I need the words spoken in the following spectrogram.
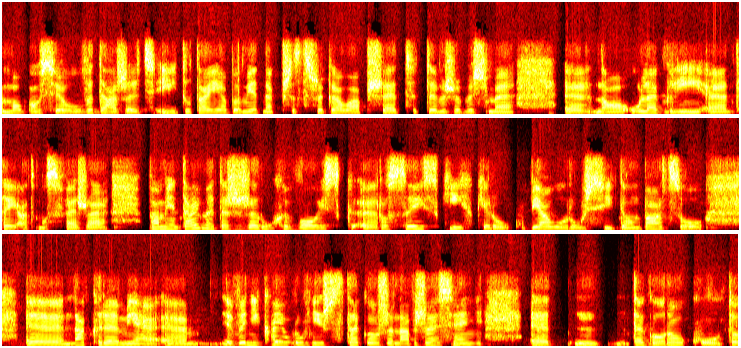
mogą się wydarzyć i tutaj ja bym jednak przestrzegała przed tym, żebyśmy e, no, ulegli e, tej atmosferze. Pamiętajmy też, że ruchy wojsk e, rosyjskich w kierunku Białorusi, Donbasu, na Krymie wynikają również z tego, że na wrzesień tego roku to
